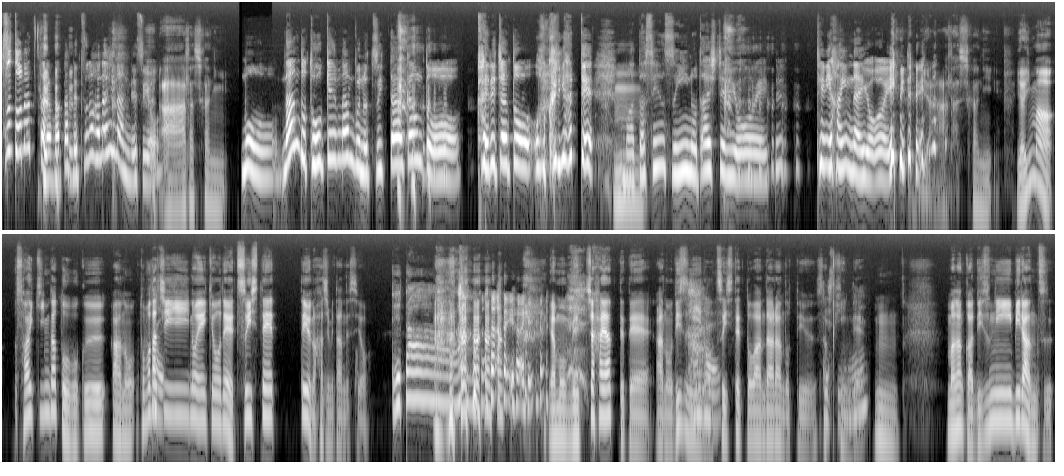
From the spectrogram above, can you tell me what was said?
たらまた別の話なんですよ。あー確かに。もう何度刀剣乱舞のツイッターアカウントを楓ちゃんと送り合って、うん。またセンスいいの出してるよ、おい。手に入んないよ、おい。みたいな。いやー確かに。いや今最近だと僕あの友達の影響でツイステっていうの始めたんですよ。出た いやもうめっちゃ流行っててあのディズニーはいの「ツイステッド・ワンダーランド」っていう作品で。ね。うん。まあなんかディズニーヴィランズ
